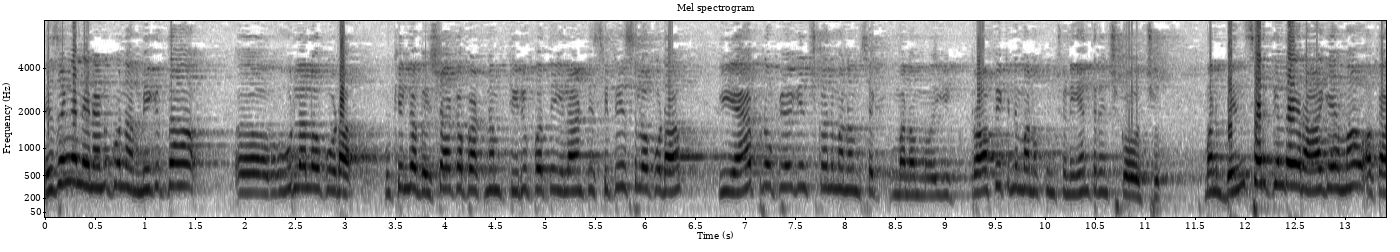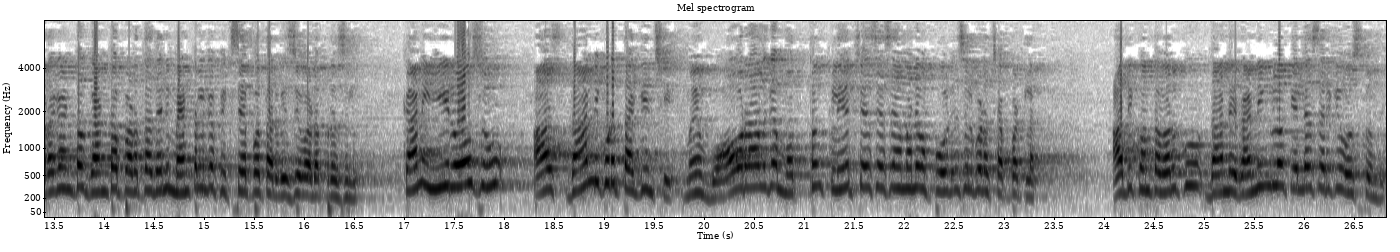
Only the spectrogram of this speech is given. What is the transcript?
నిజంగా నేను అనుకున్నా మిగతా ఊర్లలో కూడా ముఖ్యంగా విశాఖపట్నం తిరుపతి ఇలాంటి సిటీస్లో కూడా ఈ యాప్ను ఉపయోగించుకొని మనం సెక్- మనం ఈ ట్రాఫిక్ని మనం కొంచెం నియంత్రించుకోవచ్చు. మనం బెంచ్ సర్కిల్ దగ్గర ఆగామా ఒక అరగంట గంట పడుతుందని మెంటల్గా ఫిక్స్ అయిపోతారు విజయవాడ ప్రజలు. కానీ ఈ రోజు ఆ దాన్ని కూడా తగ్గించి మేము ఓవరాల్గా మొత్తం క్లియర్ చేసేసామని పోలీసులు కూడా చెప్పట్లే. అది కొంతవరకు దాన్ని రన్నింగ్లోకి వెళ్ళేసరికి వస్తుంది.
